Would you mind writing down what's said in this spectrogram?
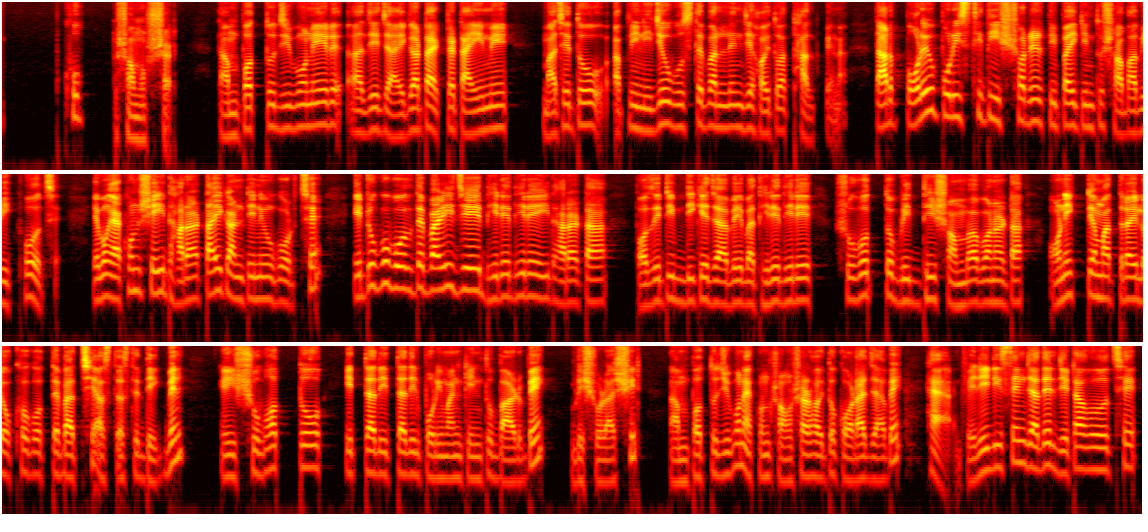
খুব সমস্যার। দাম্পত্য জীবনের যে জায়গাটা একটা টাইমে মাঝে তো আপনি নিজেও বুঝতে পারলেন যে হয়তো আর থাকবে না। তারপরেও পরিস্থিতি ঈশ্বরের কৃপায় কিন্তু স্বাভাবিক হয়েছে এবং এখন সেই ধারাটাই কন্টিনিউ করছে। এটুকু বলতে পারি যে ধীরে ধীরে এই ধারাটা পজিটিভ দিকে যাবে বা ধীরে ধীরে শুভত্ব বৃদ্ধির সম্ভাবনাটা অনেকটা মাত্রায় লক্ষ্য করতে পারছি। আস্তে আস্তে দেখবেন এই শুভত্ব ইত্যাদি ইত্যাদির পরিমাণ কিন্তু বাড়বে বৃষরাশির। দাম্পত্য জীবন এখন সংসার হয়তো করা যাবে। হ্যাঁ ভেরি রিসেন্ট যাদের যেটা হচ্ছে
